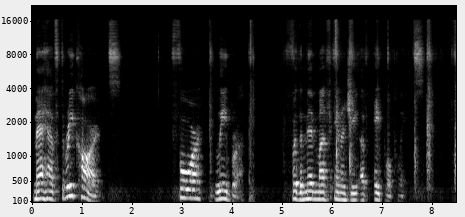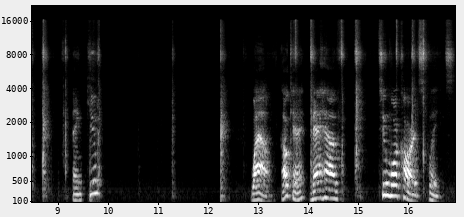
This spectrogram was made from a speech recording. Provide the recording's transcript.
May I have three cards for Libra for the mid month energy of April, please. Thank you. Wow. Okay. May I have two more cards, please?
